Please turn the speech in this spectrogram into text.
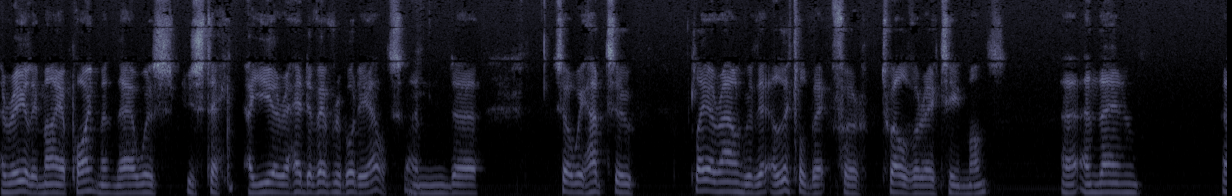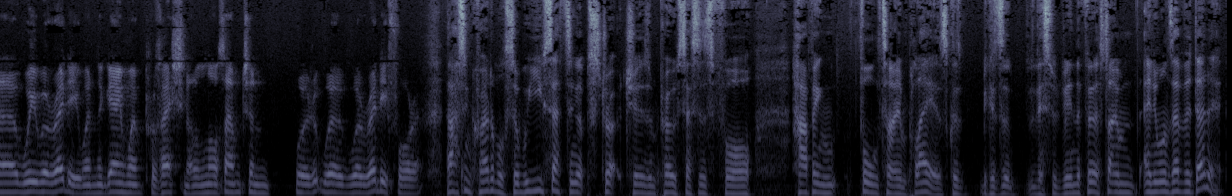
really, my appointment there was just a, a year ahead of everybody else. And uh, so we had to play around with it a little bit for 12 or 18 months. Uh, and then uh, we were ready when the game went professional. Northampton were, were, were ready for it. That's incredible. So, were you setting up structures and processes for having full time players? Cause, because this would be the first time anyone's ever done it.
